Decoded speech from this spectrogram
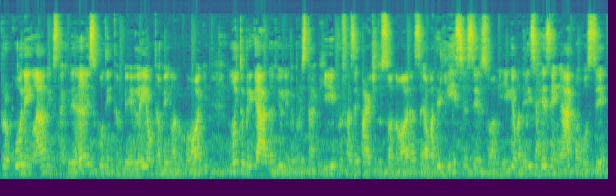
Procurem lá no Instagram, escutem também, leiam também lá no blog. Muito obrigada, viu, Lívia, por estar aqui, por fazer parte do Sonoras. É uma delícia ser sua amiga, é uma delícia resenhar com você.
